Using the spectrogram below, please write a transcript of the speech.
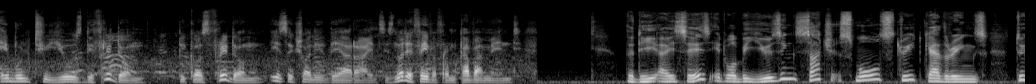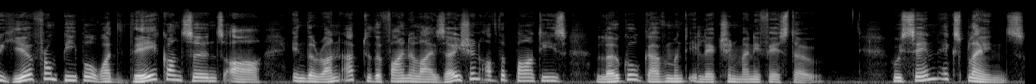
able to use the freedom because freedom is actually their rights. It's not a favor from government. The DA says it will be using such small street gatherings to hear from people what their concerns are in the run up to the finalization of the party's local government election manifesto. Hoosen explains.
